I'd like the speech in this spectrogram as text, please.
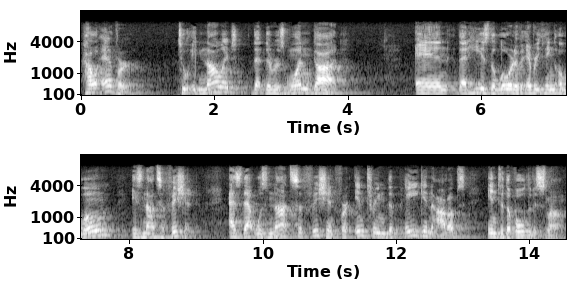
However, to acknowledge that there is one God and that He is the Lord of everything alone is not sufficient as that was not sufficient for entering the pagan Arabs into the fold of Islam.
